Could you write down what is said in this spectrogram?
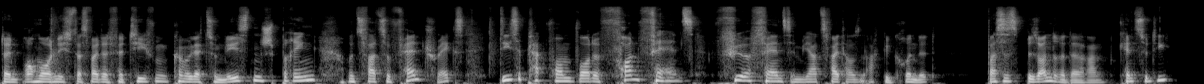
dann brauchen wir auch nicht das weiter vertiefen. Können wir gleich zum nächsten springen und zwar zu Fantracks. Diese Plattform wurde von Fans für Fans im Jahr 2008 gegründet. Was ist das Besondere daran? Kennst du die?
